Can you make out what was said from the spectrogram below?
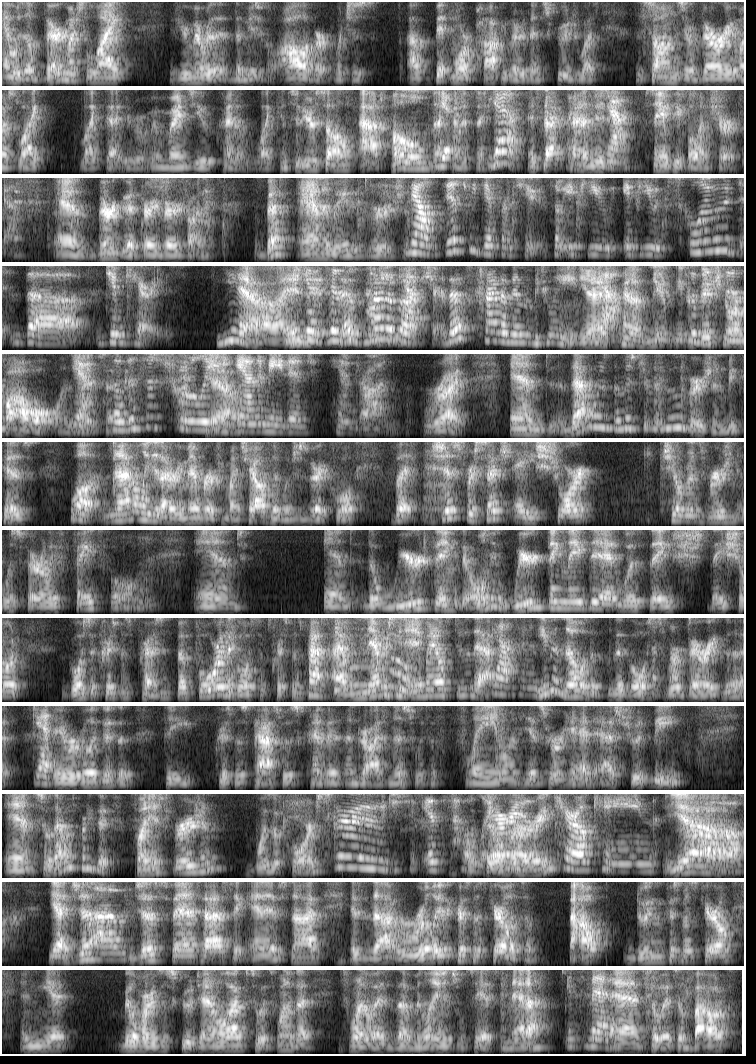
it was a very much like if you remember the, the musical Oliver, which is a bit more popular than Scrooge was. The songs are very much like like that. It reminds you kind of like consider yourself at home, that kind of thing. yes, it's that kind of music. Yeah. Same people, I'm sure. Yeah. And very good, very very fun. The best animated version. Now this we differ too. So if you if you exclude the Jim Carrey's, Yeah, Because his that's was kind motion of a- that's kind of in between. Yeah, it's kind of neither, neither So fish nor is- fowl, yeah. So this is truly Yeah. animated, hand drawn. Right. And that was the Mr. Magoo version because, well, not only did I remember it from my childhood, which is very cool, but just for such a short children's version, it was fairly faithful. Mm-hmm. and and the weird thing, the only weird thing they did was they sh- they showed Ghost of Christmas Present before the Ghost of Christmas Past. I have oh, never seen anybody else do that. Yeah, it was- Even though the the ghosts were very good. Yes. They were really good. The the Christmas Past was kind of an androgynous with a flame on his her head, as should be. And so that was pretty good. Funniest version was of course Scrooged, it's hilarious. Carol Kane. Yeah. Oh, Yeah, just Love. just fantastic. And it's not it's not really the Christmas Carol. It's about doing the Christmas Carol, and yet Bill Murray's a Scrooge analog. So it's one of the it's one of the, as the millennials will say it's meta, it's meta. and so it's about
